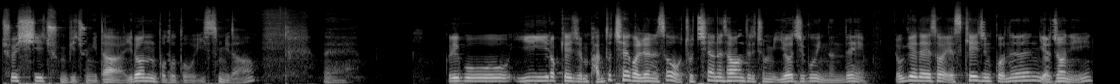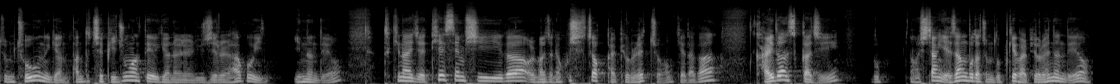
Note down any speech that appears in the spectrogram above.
출시 준비 중이다 이런 보도도 있습니다. 네. 그리고 이렇게 지금 반도체 관련해서 좋지 않은 상황들이 좀 이어지고 있는데 여기에 대해서 SK증권은 여전히 좀 좋은 의견, 반도체 비중 확대 의견을 유지를 하고 있, 는데요 특히나 이제 TSMC가 얼마 전에 후실적 발표를 했죠. 게다가 가이던스까지 높, 어, 시장 예상보다 좀 높게 발표를 했는데요.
